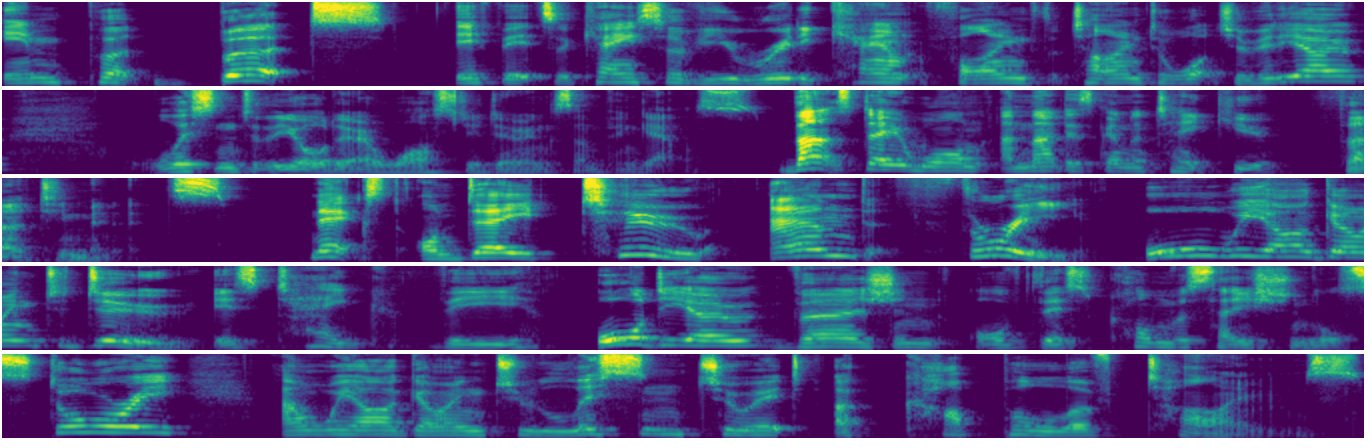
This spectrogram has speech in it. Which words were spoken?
input, but if it's a case of you really can't find the time to watch a video, listen to the audio whilst you're doing something else. That's day one, and that is going to take you 30 minutes. Next, on day two and three, all we are going to do is take the audio version of this conversational story and we are going to listen to it a couple of times.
